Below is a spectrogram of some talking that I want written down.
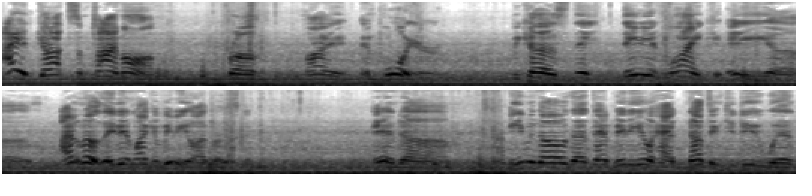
I had got some time off from my employer because they they didn't like a uh, I don't know they didn't like a video I posted. And um, even though that that video had nothing to do with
